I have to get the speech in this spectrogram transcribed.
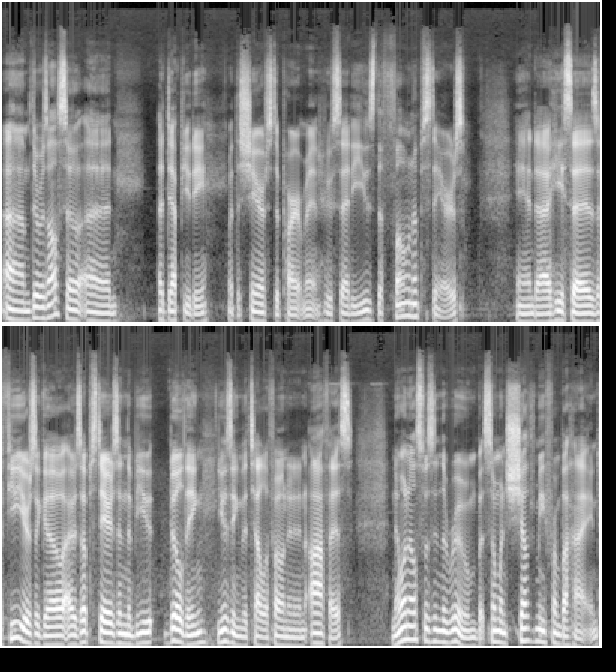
Um, there was also a, a deputy with the sheriff's department who said he used the phone upstairs. And uh, he says, A few years ago, I was upstairs in the bu- building using the telephone in an office. No one else was in the room, but someone shoved me from behind.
